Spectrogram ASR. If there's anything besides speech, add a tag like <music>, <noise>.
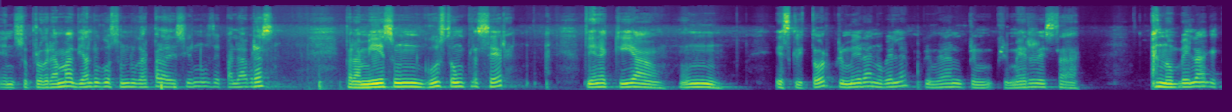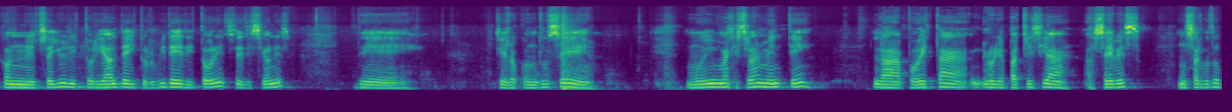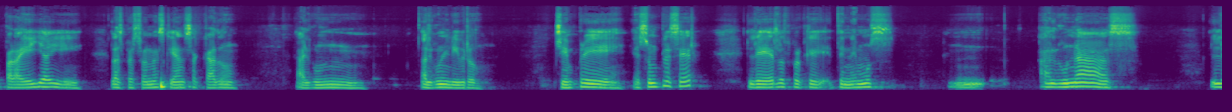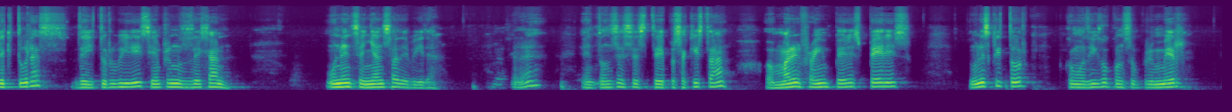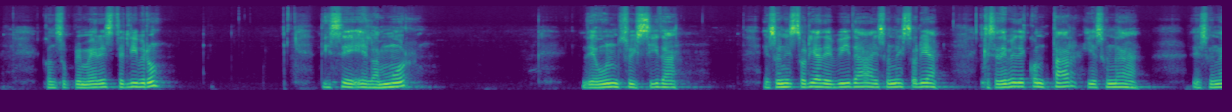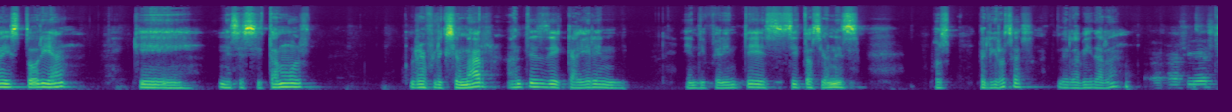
en su programa Diálogos, un lugar para decirnos de palabras. Para mí es un gusto, un placer. Tiene aquí a un escritor, primera novela, primera, primer esta novela que con el sello editorial de Iturbide Editores, Ediciones, que lo conduce muy magistralmente la poeta Gloria Patricia Aceves un saludo para ella y las personas que han sacado algún, algún libro. Siempre es un placer leerlos porque tenemos mm, algunas lecturas de Iturbide siempre nos dejan una enseñanza de vida. Entonces, este, pues aquí está Omar Efraín Pérez Pérez, un escritor como digo, con su primer, con su primer este libro, dice el amor de un suicida. Es una historia de vida, es una historia que se debe de contar y es una, es una historia que necesitamos reflexionar antes de caer en, en diferentes situaciones peligrosas de la vida, ¿verdad? Así es.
